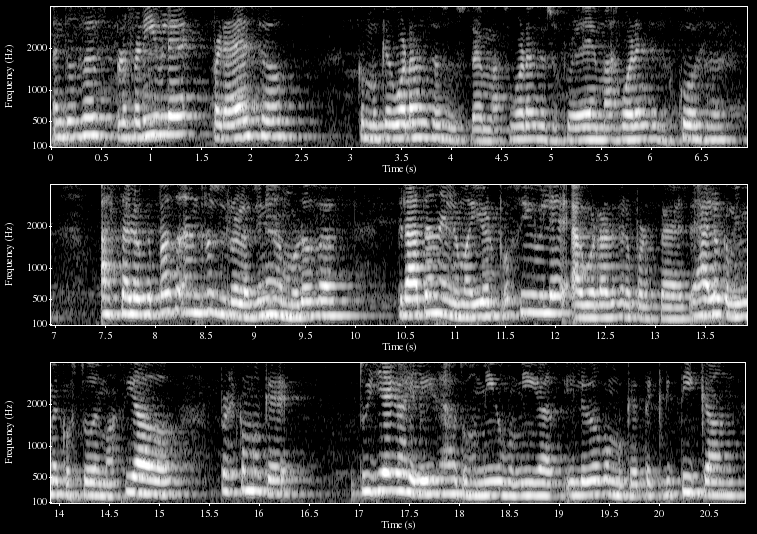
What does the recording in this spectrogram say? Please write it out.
Entonces, preferible para eso, como que guárdense sus temas, guárdense sus problemas, guárdense sus cosas. Hasta lo que pasa dentro de sus relaciones amorosas, traten en lo mayor posible a guardárselo para ustedes. Es algo que a mí me costó demasiado, pero es como que tú llegas y le dices a tus amigos o amigas y luego como que te critican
